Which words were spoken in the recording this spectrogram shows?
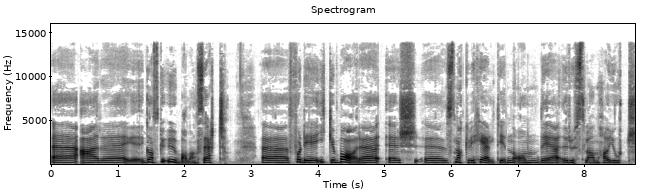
eh, er eh, ganske ubalansert. For det ikke bare snakker vi hele tiden om det Russland har gjort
